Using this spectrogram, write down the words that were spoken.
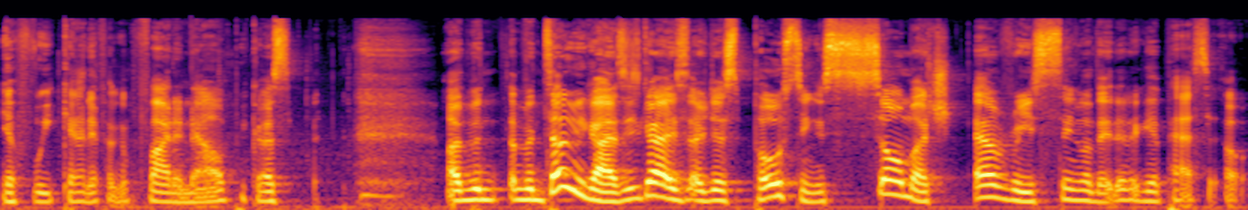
If we can, if I can find it now, because I've been I've been telling you guys, these guys are just posting so much every single day. Did I get past it? Oh,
